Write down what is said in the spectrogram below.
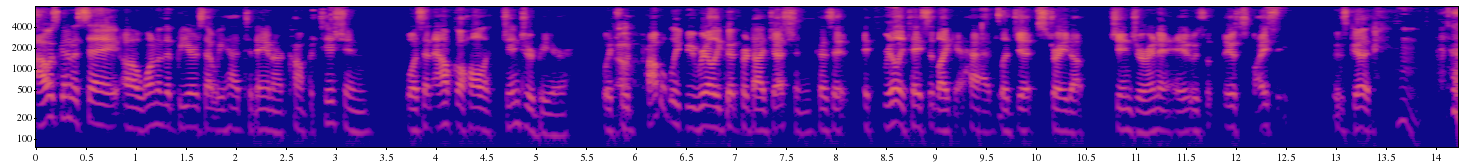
I was gonna say uh, one of the beers that we had today in our competition was an alcoholic ginger beer, which Oh. would probably be really good for digestion because it, it really tasted like it had legit straight up ginger in it. It was it was spicy. It was good. Hmm.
